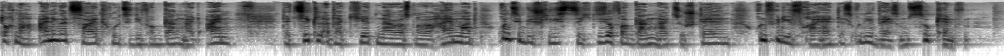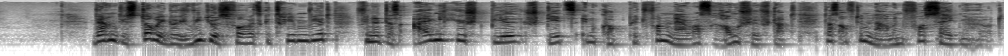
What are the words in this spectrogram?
doch nach einiger Zeit holt sie die Vergangenheit ein. Der Zirkel attackiert Naras neue Heimat und sie beschließt sich, dieser Vergangenheit zu stellen und für die Freiheit des Universums zu kämpfen. Während die Story durch Videos vorwärts getrieben wird, findet das eigentliche Spiel stets im Cockpit von Naras Raumschiff statt, das auf den Namen Forsaken hört.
